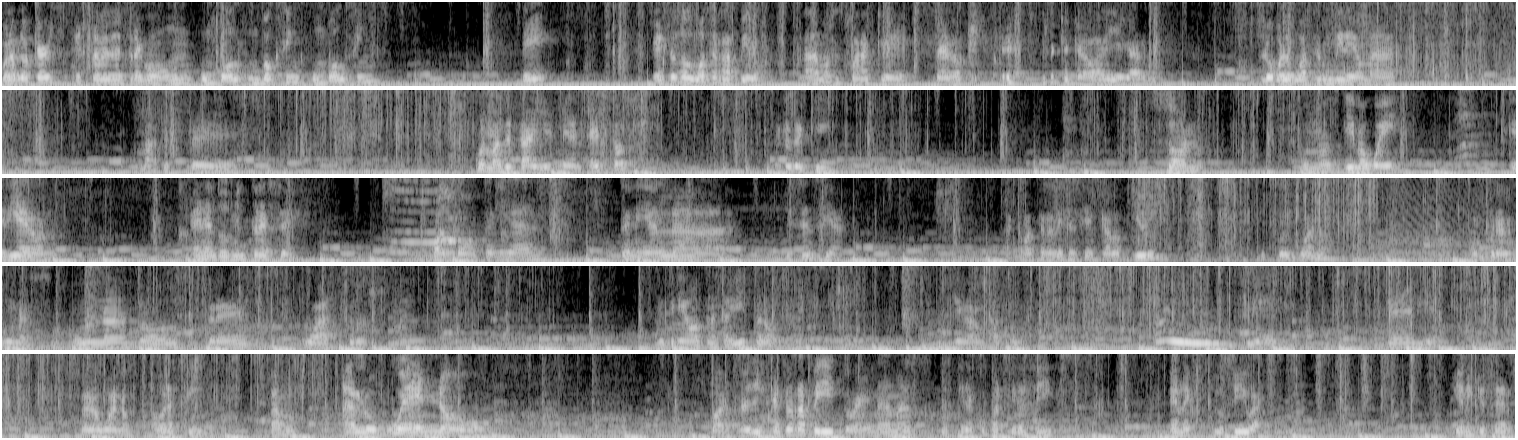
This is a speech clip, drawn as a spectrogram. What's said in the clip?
Hola blockers, esta vez les traigo un, un unboxing, unboxing de... Eso se lo voy a hacer rápido, nada más es para que vean lo que, lo que acaba de llegarme. Luego les voy a hacer un video más... Más este... Con más detalle. Miren, estos... Estos de aquí... Son unos giveaway que dieron en el 2013 cuando tenían tenían la licencia. Acaban de tener licencia de Call of Duty. Y pues bueno compré algunas. Una, dos, tres, cuatro. Yo tenía otras ahí pero pues llegaron cuatro más. Ay, qué bien qué bien pero bueno, ahora sí, vamos a lo bueno. Bueno, les dije que eso rapidito, ¿eh? Nada más les quería compartir así, en exclusiva. Tienen que ser...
